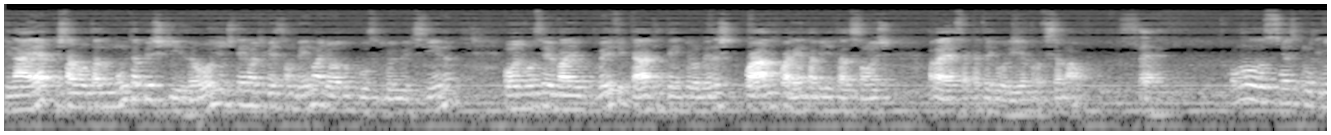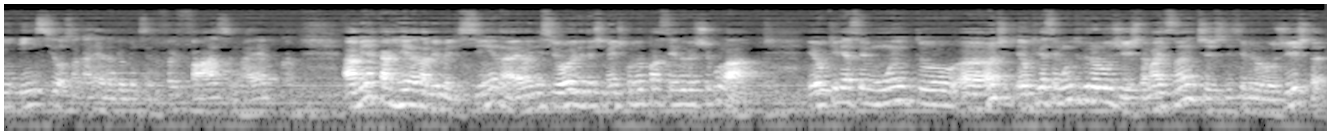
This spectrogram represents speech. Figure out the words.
que na época estava voltado muito à pesquisa. Hoje a gente tem uma dimensão bem maior do curso de biomedicina, onde você vai verificar que tem pelo menos quase 40 habilitações para essa categoria profissional. Certo. Como o senhor iniciou sua carreira na biomedicina? Foi fácil na época? A minha carreira na biomedicina, ela iniciou evidentemente quando eu passei no vestibular. Eu queria ser muito, uh, antes, eu queria ser muito virologista, mas antes de ser virologista,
